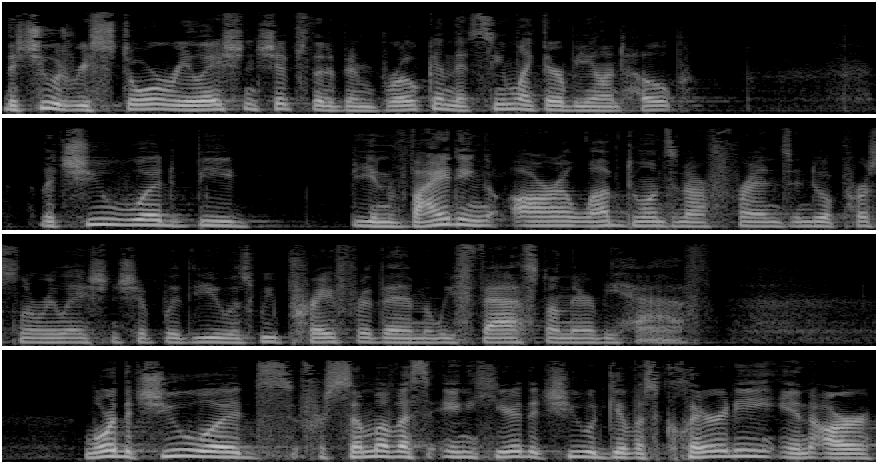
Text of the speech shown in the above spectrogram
that you would restore relationships that have been broken, that seem like they're beyond hope, that you would be, be inviting our loved ones and our friends into a personal relationship with you as we pray for them and we fast on their behalf. Lord, that you would, for some of us in here, that you would give us clarity in our,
